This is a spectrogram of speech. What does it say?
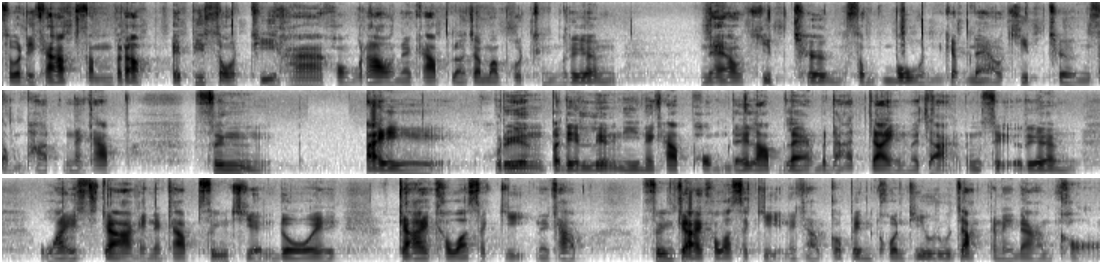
สวัสดีครับสำหรับ episode ที่ 5 ของเรานะครับ เราจะมาพูดถึงเรื่องแนวคิดเชิงสมบูรณ์ กับแนวคิดเชิงสัมพัทธ์นะครับ ซึ่งไอ เรื่องประเด็นเรื่องนี้นะครับ ผมได้รับแรงบันดาลใจมาจากหนังสือเรื่อง White Sky นะครับ ซึ่งเขียนโดยกายคาวาสกินะครับ ซึ่งกายคาวาสกินะครับก็เป็นคนที่รู้จักกันในนามของ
